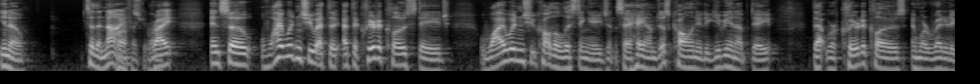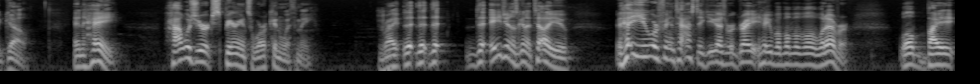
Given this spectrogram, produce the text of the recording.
you know, to the nines, Perfect, right? right. And so why wouldn't you at the at the clear to close stage, why wouldn't you call the listing agent and say, "Hey, I'm just calling you to give you an update that we're clear to close and we're ready to go." And hey, how was your experience working with me? Mm-hmm. Right? The, the, the, the agent is going to tell you, hey, you were fantastic. You guys were great. Hey, blah, blah, blah, blah, whatever. Well, by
